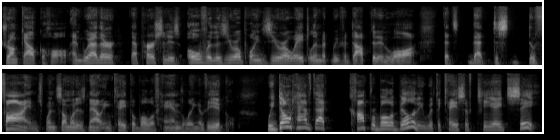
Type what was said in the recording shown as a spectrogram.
drunk alcohol and whether that person is over the 0.08 limit we've adopted in law that's, that dis- defines when someone is now incapable of handling a vehicle. We don't have that comparable ability with the case of THC.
